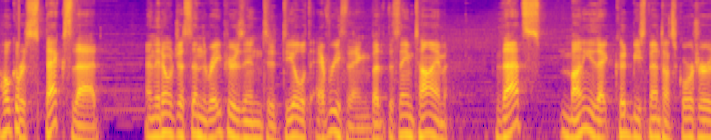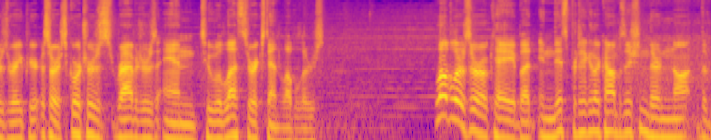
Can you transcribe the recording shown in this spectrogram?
Hoko respects that, and they don't just send the rapiers in to deal with everything. But at the same time, that's money that could be spent on Scorchers, Rapier, sorry, Scorchers, Ravagers, and to a lesser extent, Levelers. Levelers are okay, but in this particular composition, they're not the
